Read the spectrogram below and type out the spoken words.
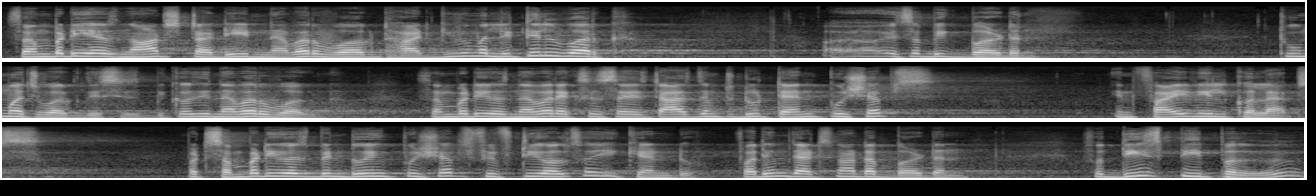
Somebody has not studied, never worked hard, give him a little work. Uh, it's a big burden. Too much work this is, because he never worked. Somebody who has never exercised, ask them to do 10 push ups, in 5 he'll collapse. But somebody who has been doing push ups, 50 also he can do. For him, that's not a burden. So these people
